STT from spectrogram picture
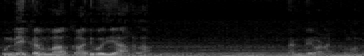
புண்ணிய கர்மாவுக்கு அதிபதியாகலாம். நன்றி வணக்கம்.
